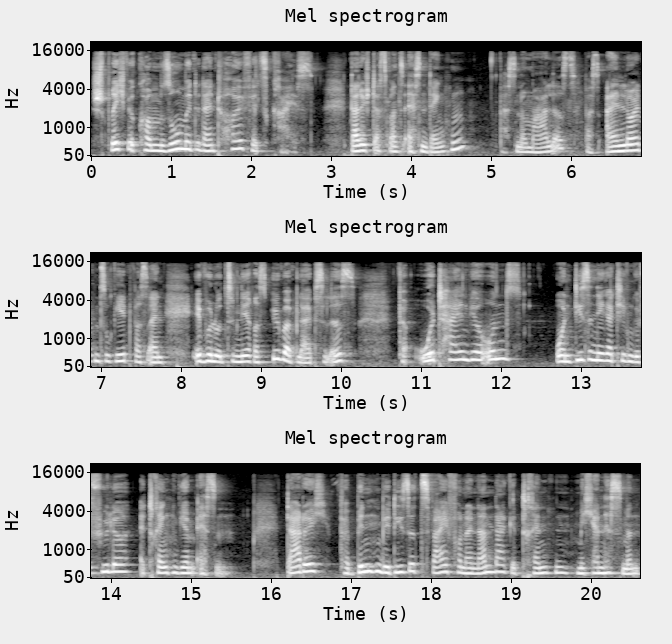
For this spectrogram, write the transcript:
Sprich, wir kommen somit in einen Teufelskreis. Dadurch, dass wir ans Essen denken, was normal ist, was allen Leuten so geht, was ein evolutionäres Überbleibsel ist, verurteilen wir uns und diese negativen Gefühle ertränken wir im Essen. Dadurch verbinden wir diese zwei voneinander getrennten Mechanismen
